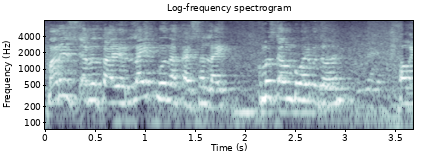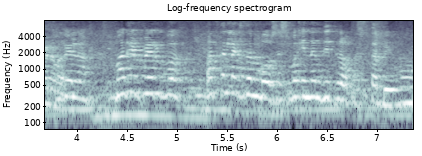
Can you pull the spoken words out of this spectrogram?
Maris, ano tayo? Light muna tayo sa light. Kumusta ang buhay mo doon? Okay naman. Okay lang. Mari, pero ba, patalags ng boses mo, inandito ako sa tabi mo.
